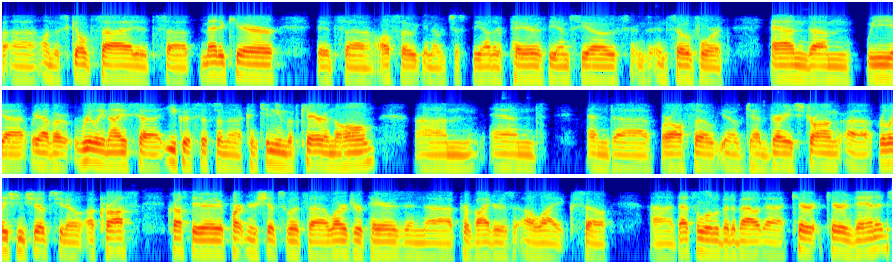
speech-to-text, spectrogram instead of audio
Uh, on the skilled side, it's uh, Medicare. It's also, you know, just the other payers, the MCOs, and, and so forth. And um, we we have a really nice ecosystem, a continuum of care in the home, um, and and we're also, you know, have very strong relationships, you know, across across the area, partnerships with uh, larger payers and uh, providers alike. So uh, that's a little bit about uh, Care, Advantage,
